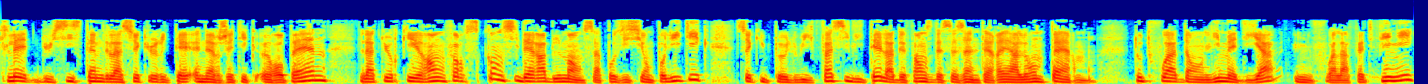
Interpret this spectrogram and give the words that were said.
clés du système de la sécurité énergétique européenne, la Turquie renforce considérablement sa position politique, ce qui peut lui faciliter la défense de ses intérêts à long terme. Toutefois, dans l'immédiat, une fois la fête finie,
